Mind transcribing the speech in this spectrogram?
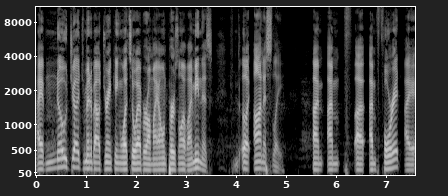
I have no judgment about drinking whatsoever on my own personal level. I mean this, like honestly. I'm I'm uh, I'm for it. I,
